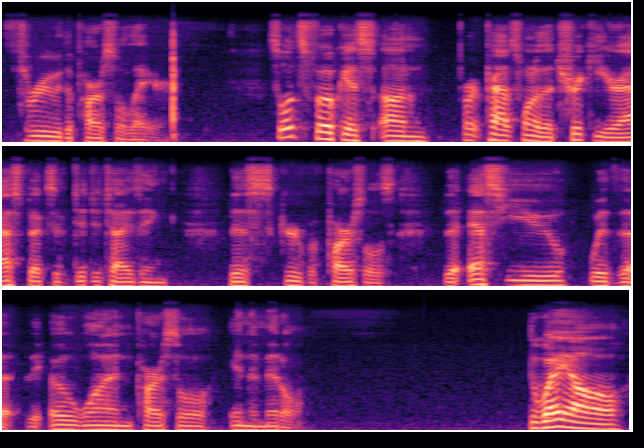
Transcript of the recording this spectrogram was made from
through the parcel layer. So let's focus on perhaps one of the trickier aspects of digitizing this group of parcels, the SU with the, the O1 parcel in the middle. The way I'll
